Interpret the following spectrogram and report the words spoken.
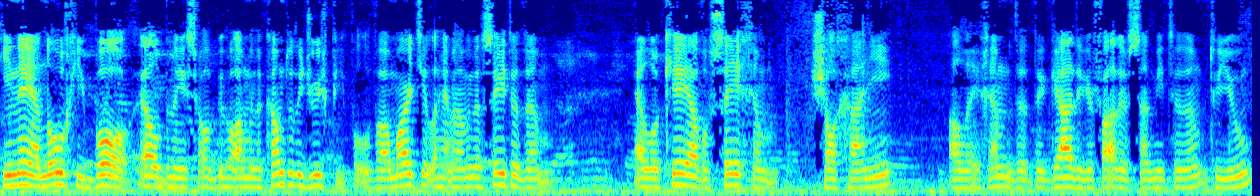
Hine anochi bo el bnei Yisrael biho. I'm going to come to the Jewish people. Va'amarti lahem. I'm going to say to them, Elokei avoseichem shalchani aleichem. The, the God of your father sent me to them, to you.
